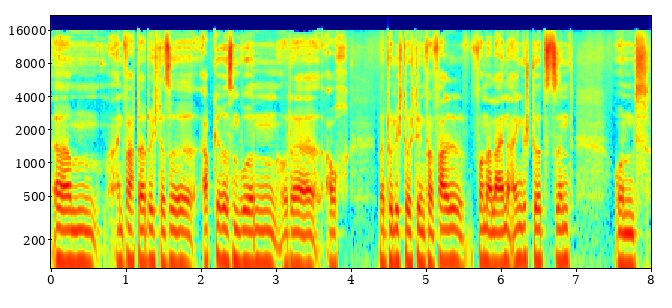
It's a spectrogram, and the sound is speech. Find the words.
Ähm, einfach dadurch, dass sie abgerissen wurden oder auch natürlich durch den Verfall von alleine eingestürzt sind und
